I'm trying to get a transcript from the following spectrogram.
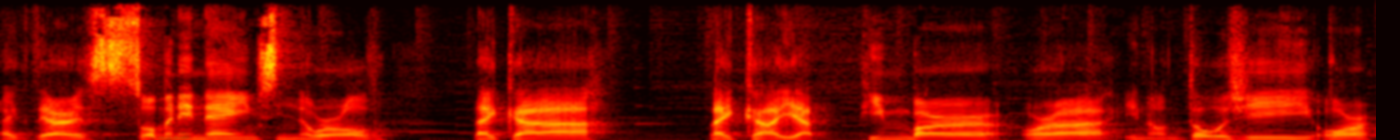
Like there are so many names in the world, like uh, like uh, yeah, Pinbar or uh, you know doji or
